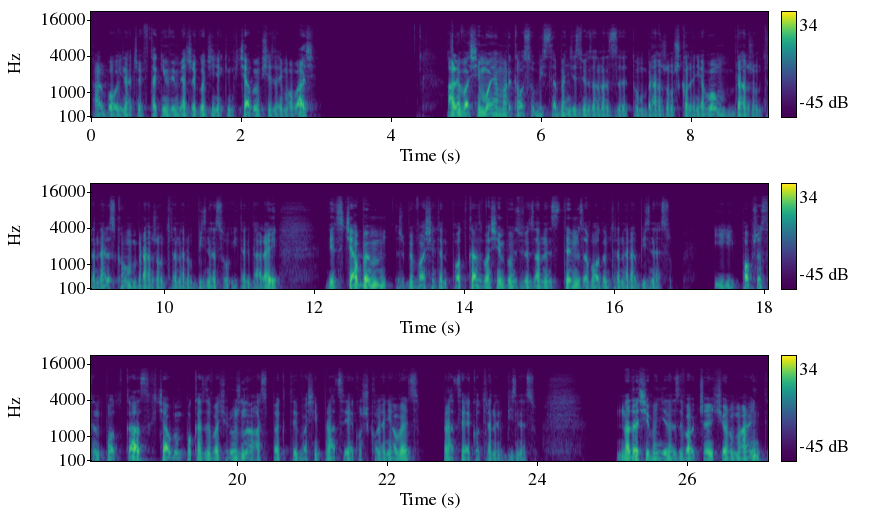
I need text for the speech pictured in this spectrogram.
albo inaczej w takim wymiarze godzin, jakim chciałbym się zajmować, ale właśnie moja marka osobista będzie związana z tą branżą szkoleniową, branżą trenerską, branżą trenerów biznesu i tak. Więc chciałbym, żeby właśnie ten podcast właśnie był związany z tym zawodem trenera biznesu. I poprzez ten podcast chciałbym pokazywać różne aspekty właśnie pracy jako szkoleniowiec, pracy jako trener biznesu. Nadal się będzie nazywał Change Your Mind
